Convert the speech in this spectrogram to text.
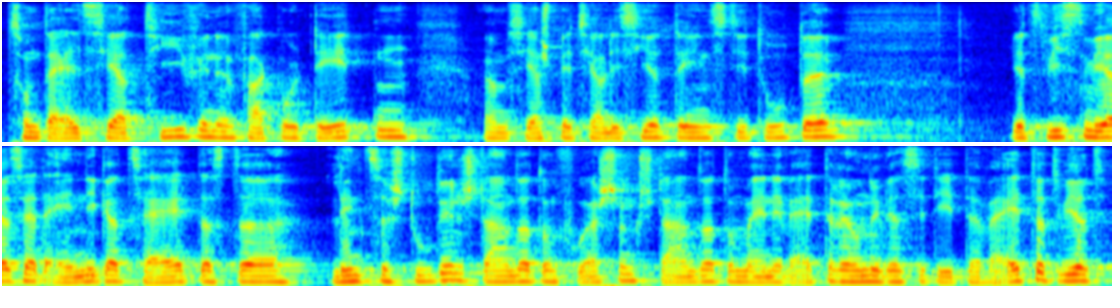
zum Teil sehr tief in den Fakultäten, sehr spezialisierte Institute. Jetzt wissen wir ja seit einiger Zeit, dass der Linzer Studienstandort und Forschungsstandort um eine weitere Universität erweitert wird.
